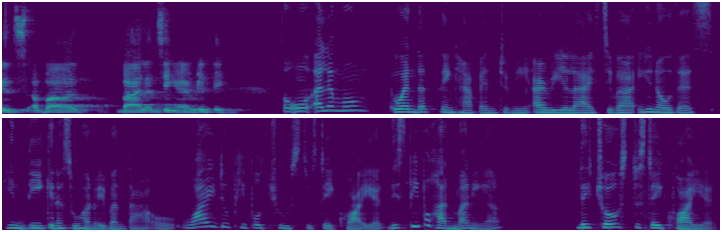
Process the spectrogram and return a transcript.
it's about balancing everything. Oo, alam mo, when that thing happened to me, I realized, diba, you know this, hindi kinasuhan ng ibang tao. Why do people choose to stay quiet? These people had money, ah. They chose to stay quiet.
